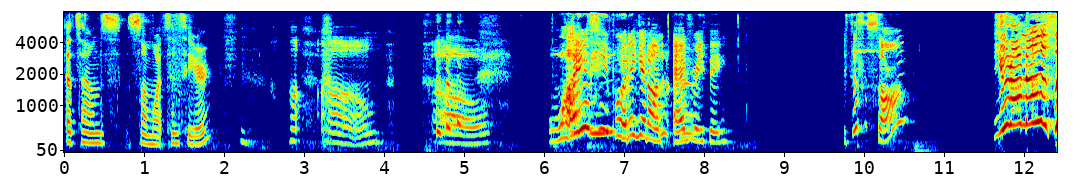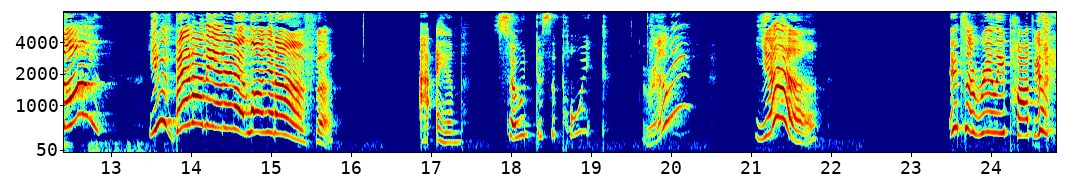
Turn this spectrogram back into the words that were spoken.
That sounds somewhat sincere. Huh, Oh. Oh. Why is he putting it on everything? Is this a song? You don't know the song? You've been on the internet long enough. I am so disappointed. Really? Yeah. It's a really popular.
